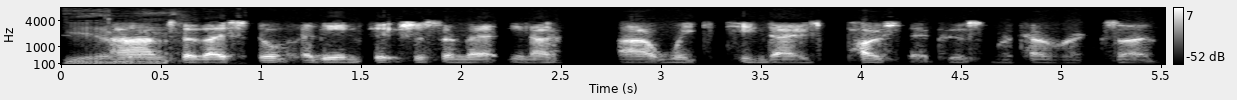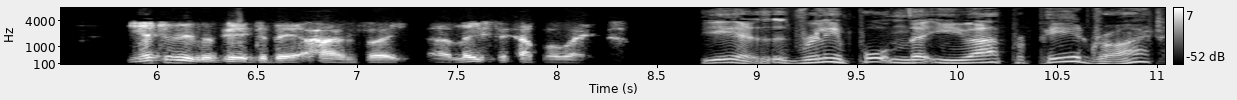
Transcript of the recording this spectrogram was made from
Yeah. Right. Um, so they still may be infectious in that, you know, uh, week, 10 days post that person recovering. So you have to be prepared to be at home for at least a couple of weeks. Yeah, it's really important that you are prepared, right?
